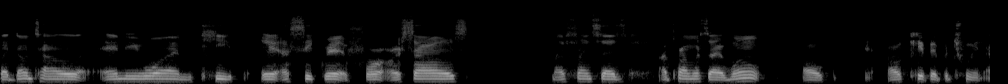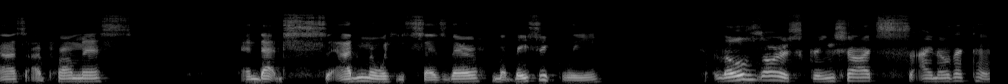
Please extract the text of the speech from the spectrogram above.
but don't tell anyone. Keep it a secret for ourselves. My friend says, I promise I won't. I'll, I'll keep it between us. I promise. And that's I don't know what he says there, but basically, those are screenshots. I know that they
